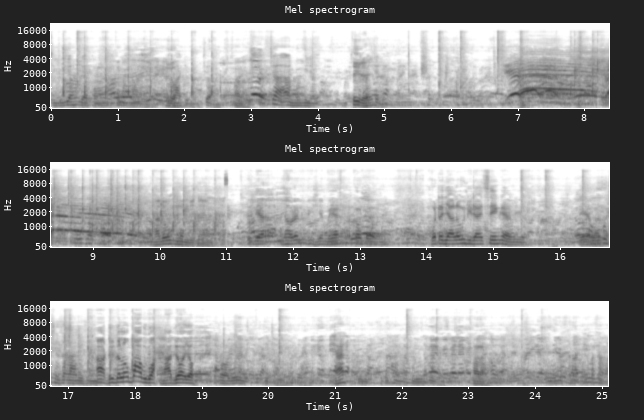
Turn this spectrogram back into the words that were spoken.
ဒီရောက်တဲ့ကောင်ကမှဟာဒီကျွတ်ဟုတ်လားကြာအမှုကြီးနဲ့သိတယ် ငါတို့မုံဒီနေဒီကနောက်တဲ့လူတွေရှင်မရအကောက်တော့ဝတ္တညာလုံးဒီတိုင်းစင်းခံပြီးတော့ဟိုကိုချင်းစလာလေးဆိုဟာဒီတလုံးပေါက်ပြီကွာငါပြောရောတော်လေးတိချာဟမ်ဒီဖက်မှာသူနေတယ်ဟုတ်လားဒီဖက်မှာပတ်ဆောင်ဩ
